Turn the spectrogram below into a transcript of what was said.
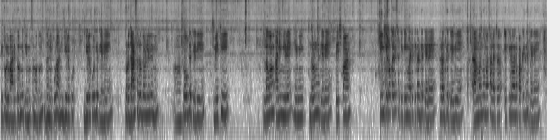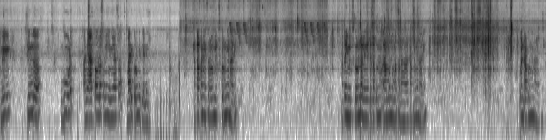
ती थोडी बारीक करून घेतली मिक्समधून धनेपूड आणि जिरेपूड जिरेपूड घेतलेले आहे. थोडं जाडसर दळलेले मी. अं, घेतलेली आहे. मेथी लवंग आणि मिरे हे मी दळून घेतलेले आहे. तेजपान तीन किलो करीसाठी तीन वाटी तिखट घेतलेले आहे हळद घेतलेली आहे रामबंधू मसाल्याचं एक किलोवर पाकिट घेतलेले आहे मीठ हिंग गूळ आणि आता लसूण हे मी असं बारीक करून घेतलेले आता आपण हे सर्व मिक्स करून घेणार आहे. आता मिक्स करून झाले याच्यात आपण रामबंधू मसाला टाकून घेणार आहे. पण टाकून घेणार आहे.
